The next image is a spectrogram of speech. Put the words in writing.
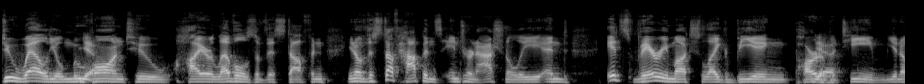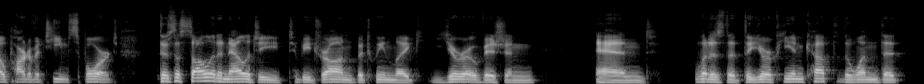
do well, you'll move yeah. on to higher levels of this stuff. And, you know, this stuff happens internationally and it's very much like being part yeah. of a team, you know, part of a team sport. There's a solid analogy to be drawn between like Eurovision and what is the the European Cup, the one that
